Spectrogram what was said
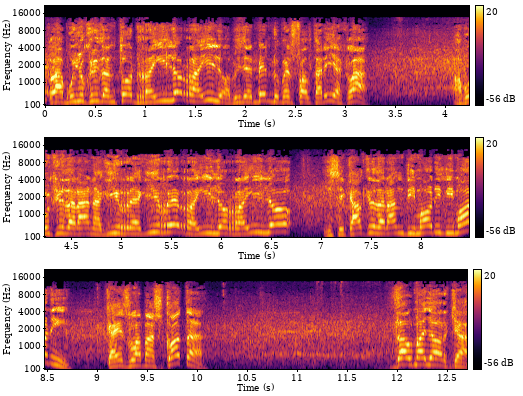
Clar, avui ho criden tot, Raillo, Raillo evidentment només faltaria, clar avui cridaran Aguirre, Aguirre, Raillo, Raillo i si cal cridaran Dimoni, Dimoni que és la mascota del Mallorca.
